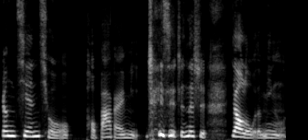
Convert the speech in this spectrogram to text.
扔铅球、跑八百米，这些真的是要了我的命了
